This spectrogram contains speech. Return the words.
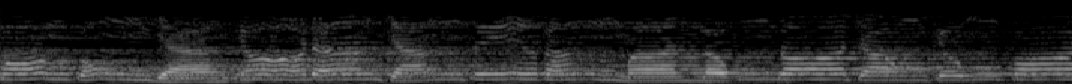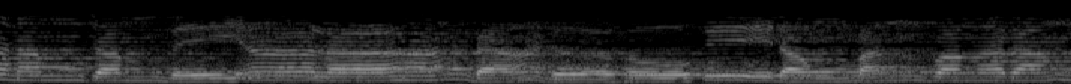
món cúng vàng cho đến chẳng tiêu thân mình lúc đó trong chúng có năm trăm vị a la hán đã được thù khi đồng bánh văn rắn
